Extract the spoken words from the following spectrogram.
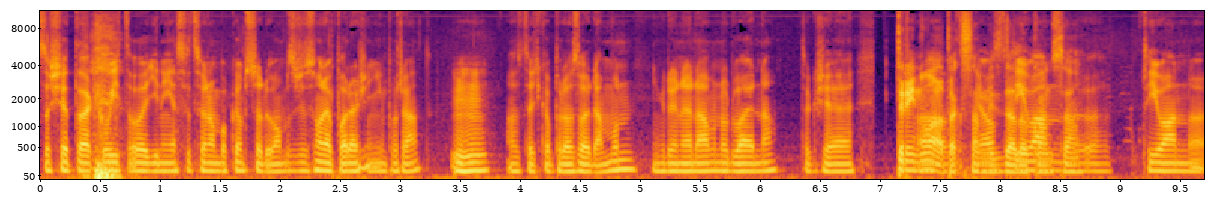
Což je takový to jediný asi, co jenom bokem sleduju, protože jsou neporažení pořád. Mm-hmm. A teďka porazili Damon, někdy nedávno 2-1, takže... 3-0, uh, tak se mi zdá dokonce. T1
